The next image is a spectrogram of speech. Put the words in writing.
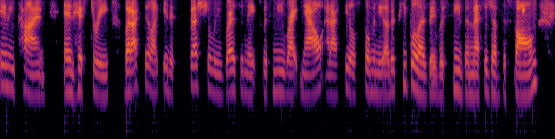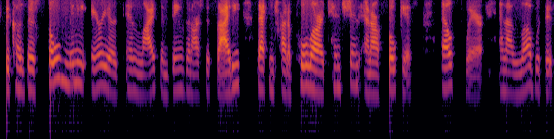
any time in history. But I feel like it especially resonates with me right now, and I feel so many other people as they receive the message of the song, because there's so many areas in life and things in our society that can try to pull our attention and our focus elsewhere. And I love with this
